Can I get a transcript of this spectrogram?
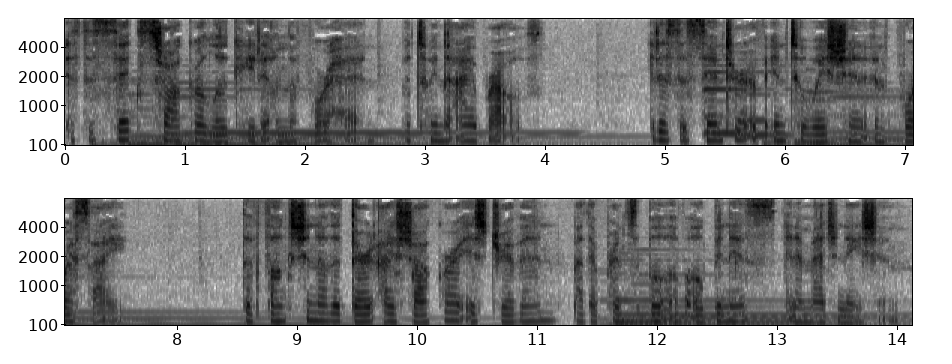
is the sixth chakra located on the forehead between the eyebrows. It is the center of intuition and foresight. The function of the third eye chakra is driven by the principle of openness and imagination.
